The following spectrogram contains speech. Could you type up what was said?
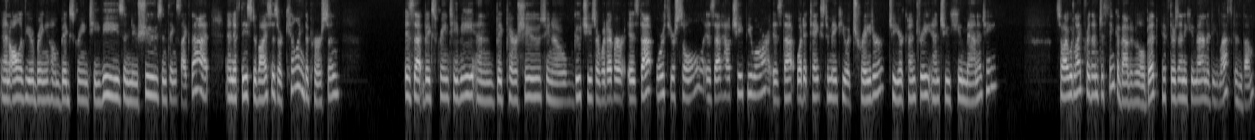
and all of you are bringing home big screen TVs and new shoes and things like that. And if these devices are killing the person, is that big screen TV and big pair of shoes, you know, Gucci's or whatever, is that worth your soul? Is that how cheap you are? Is that what it takes to make you a traitor to your country and to humanity? So I would like for them to think about it a little bit if there's any humanity left in them.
